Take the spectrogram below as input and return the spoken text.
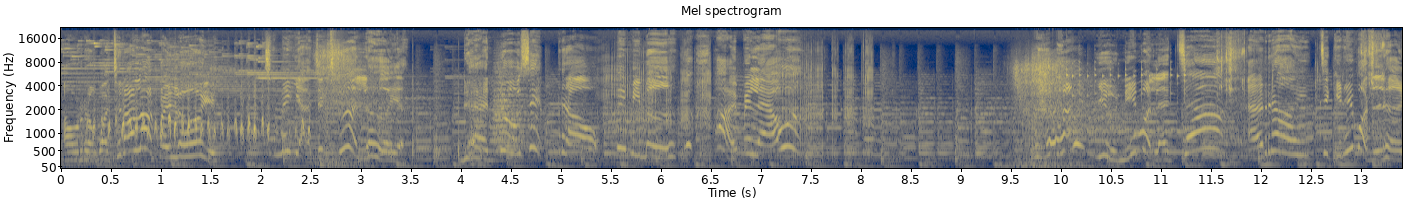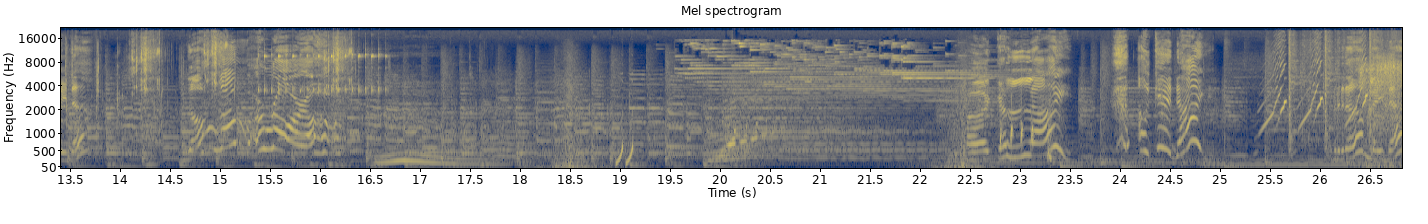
เอารางวัลชนะเลิศไปเลย ฉันไม่อยากจะเชื่อเลยอะแดนดูสิ เราไม่มีมือ หายไปแล้วอะ อยู่นี่หมดแล้วจ้า อร่อย จะกินให้หมดเลยนะงอมงอมอร่อยอะเปิดกันเลย โอเคได้ เริ่มเลยนะ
